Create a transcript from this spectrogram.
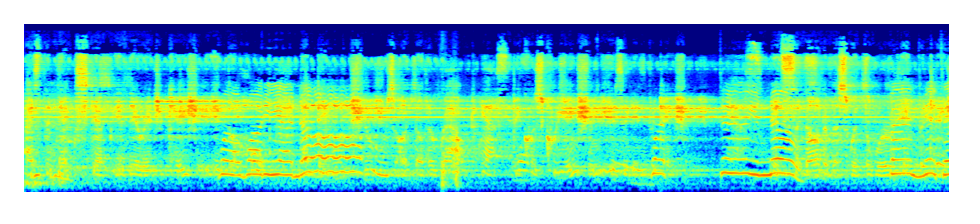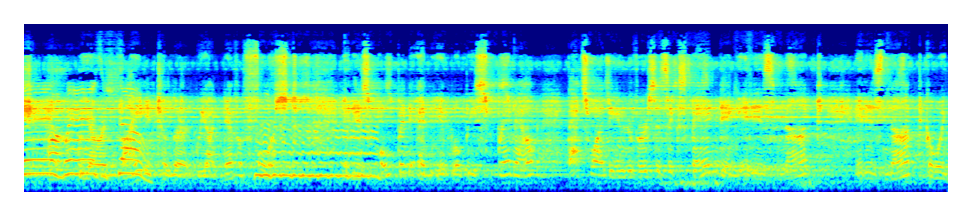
as the next step in their education. In Well, the what hope do you that they will choose another route. Yes. Because creation is an invitation. Do you know it's synonymous with the word invitation. We are where's the show? invited to learn. We are never forced. it is open and it will be spread out. That's why the universe is expanding. It is not it is not going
